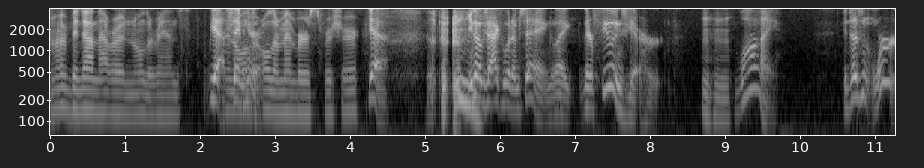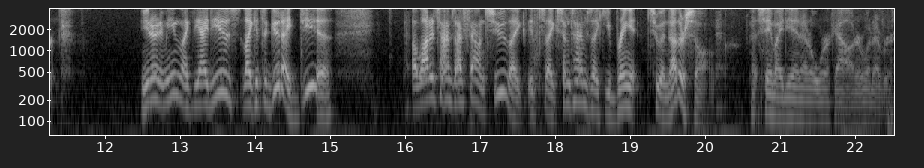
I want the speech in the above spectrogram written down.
I've been down that road in older bands. Yeah, and same older, here. Older members for sure. Yeah. you know exactly what I'm saying. Like, their feelings get hurt. Mm-hmm. Why? It doesn't work. You know what I mean? Like, the idea is, like, it's a good idea. A lot of times I've found, too, like, it's like sometimes, like, you bring it to another song, that same idea, and it'll work out or whatever.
